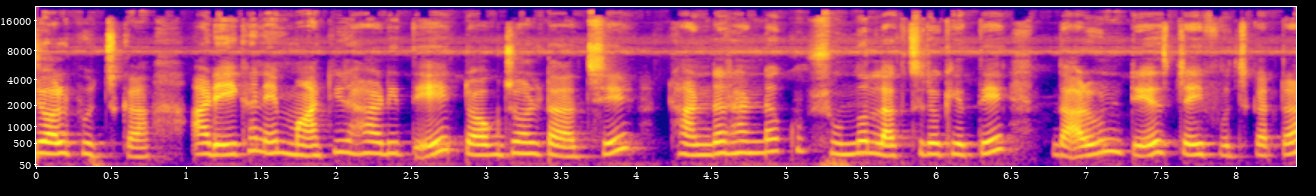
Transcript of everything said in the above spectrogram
জল ফুচকা। আর এইখানে মাটির হাঁড়িতে টক জলটা আছে। ঠান্ডা ঠান্ডা খুব সুন্দর লাগছিল খেতে। দারুণ টেস্ট এই ফুচকাটা।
